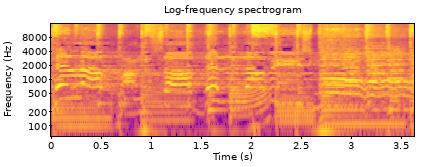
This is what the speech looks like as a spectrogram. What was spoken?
en la panza del abismo.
